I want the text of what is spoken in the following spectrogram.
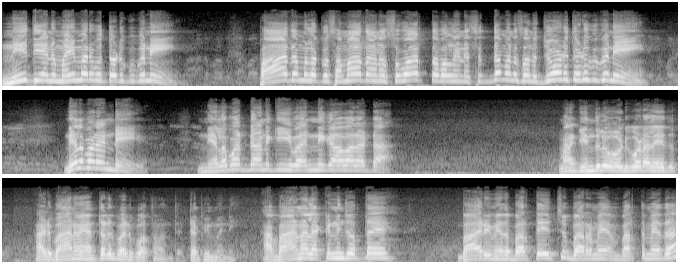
నీతి అని మైమరువు తొడుకుని పాదములకు సమాధాన సువార్త వలన సిద్ధ మనసును జోడు తొడుగుకుని నిలబడండి. నిలబడ్డానికి ఇవన్నీ కావాలట. మనకి ఇందులో ఓడి కూడా లేదు. ఆడి బాణం ఎత్తాడు పడిపోతాం అంతే టపిమని ఆ బాణాలు ఎక్కడి నుంచి వస్తాయి? భార్య మీద భర్త వేయచ్చు భర్త మీద భర్త మీద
